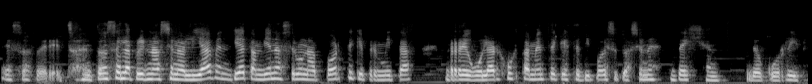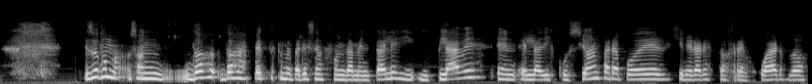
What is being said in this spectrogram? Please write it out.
esos derechos. Entonces la plurinacionalidad vendría también a ser un aporte que permita regular justamente que este tipo de situaciones dejen de ocurrir. Eso como son dos, dos aspectos que me parecen fundamentales y, claves en, la discusión para poder generar estos resguardos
